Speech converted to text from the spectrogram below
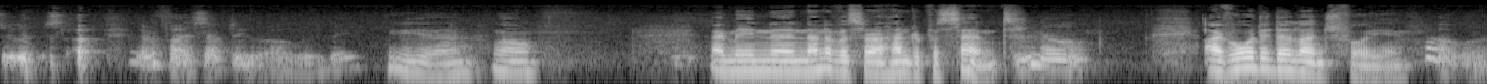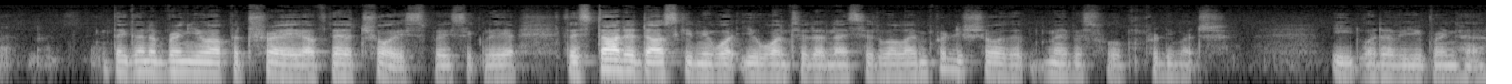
soon, so I'm going to find something wrong with me. Yeah, well, I mean, uh, none of us are 100%. No. I've ordered a lunch for you. Oh, well, that's nice. They're going to bring you up a tray of their choice, basically. They started asking me what you wanted, and I said, well, I'm pretty sure that Mavis will pretty much eat whatever you bring her,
